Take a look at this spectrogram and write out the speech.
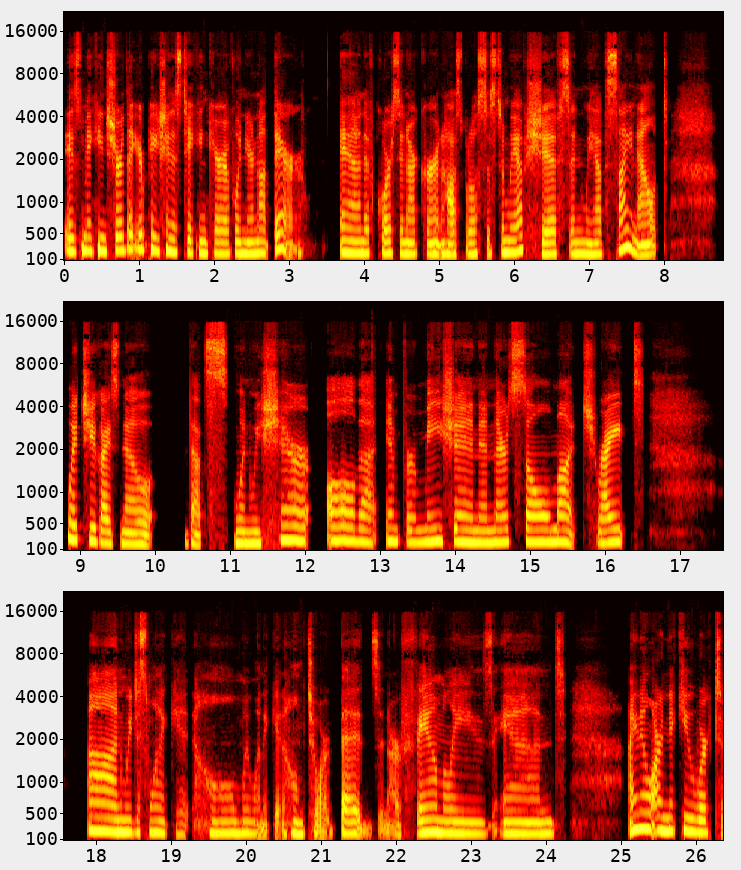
is making sure that your patient is taken care of when you're not there. And of course, in our current hospital system, we have shifts and we have sign out, which you guys know that's when we share all that information and there's so much, right? Uh, and we just want to get home. We want to get home to our beds and our families. And I know our NICU worked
